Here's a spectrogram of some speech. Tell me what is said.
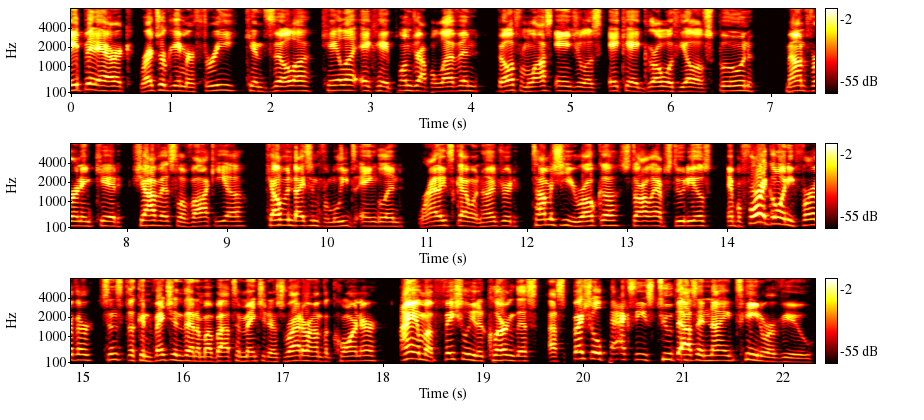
8-Bit Eric, Retro Gamer 3, Kenzilla, Kayla aka Plumdrop11, Bella from Los Angeles aka Girl with Yellow Spoon, Mount Vernon Kid, Chavez Slovakia, Kelvin Dyson from Leeds, England, Riley Sky 100, Thomas Hiroka, Starlab Studios. And before I go any further, since the convention that I'm about to mention is right around the corner, I am officially declaring this a special PAX East 2019 review.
